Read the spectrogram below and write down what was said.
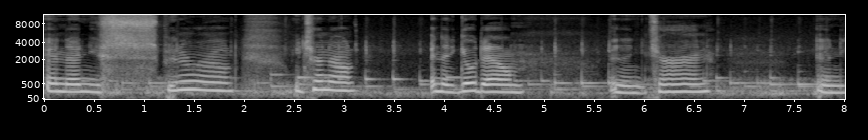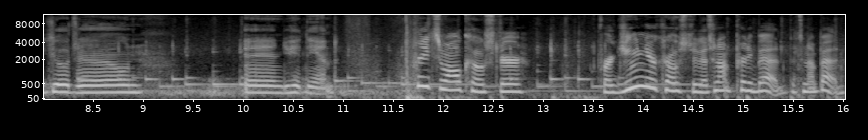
And then you spin around. You turn around. And then you go down. And then you turn. And you go down. And you hit the end. Pretty small coaster. For a junior coaster, that's not pretty bad. That's not bad.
